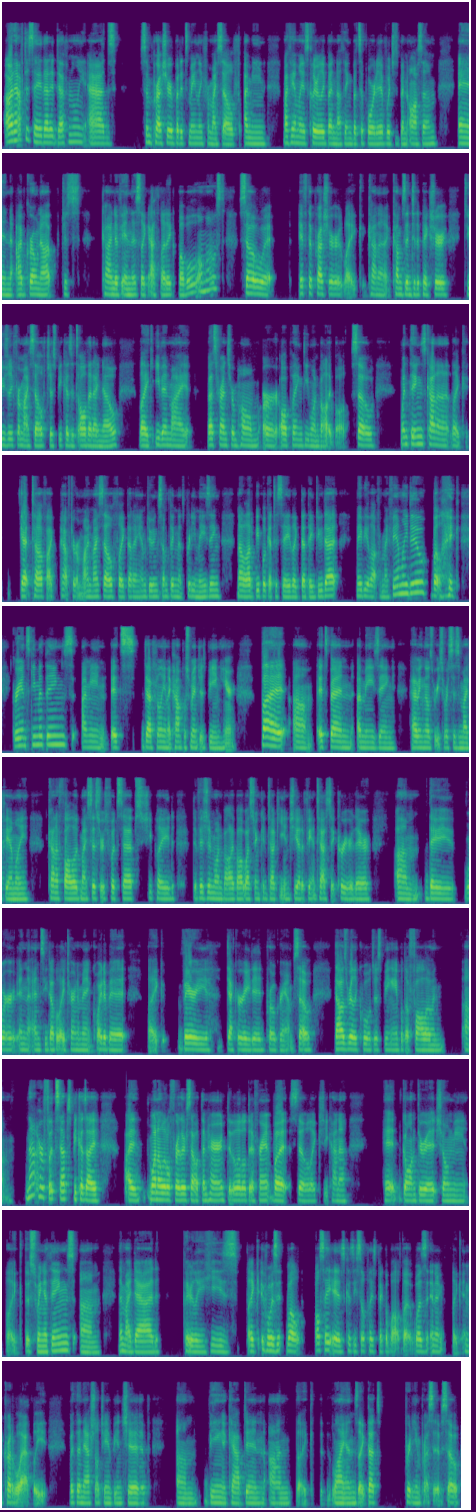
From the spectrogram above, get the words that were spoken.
I'd have to say that it definitely adds some pressure, but it's mainly for myself. I mean, my family has clearly been nothing but supportive, which has been awesome. And I've grown up just kind of in this like athletic bubble almost. So if the pressure like kind of comes into the picture, it's usually for myself just because it's all that I know. Like even my best friends from home are all playing D1 volleyball. So when things kind of like get tough, I have to remind myself like that I am doing something that's pretty amazing. Not a lot of people get to say like that they do that. Maybe a lot for my family do, but like grand scheme of things, I mean, it's definitely an accomplishment just being here. But um, it's been amazing having those resources in my family. Kind of followed my sister's footsteps. She played Division One volleyball at Western Kentucky, and she had a fantastic career there. Um, they were in the NCAA tournament quite a bit, like very decorated program. So that was really cool, just being able to follow and um, not her footsteps because I I went a little further south than her, did a little different, but still like she kind of had gone through it, shown me like the swing of things. Um, then my dad, clearly he's like it wasn't well, I'll say is because he still plays pickleball, but was in a like incredible athlete with a national championship, um, being a captain on like Lions, like that's pretty impressive. So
